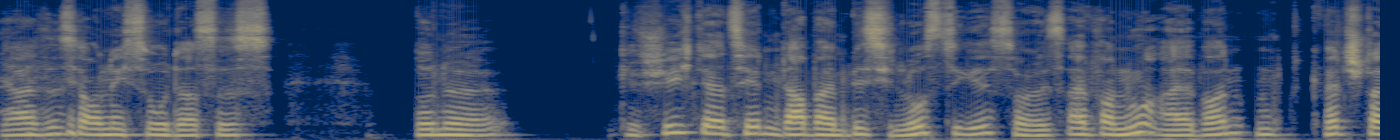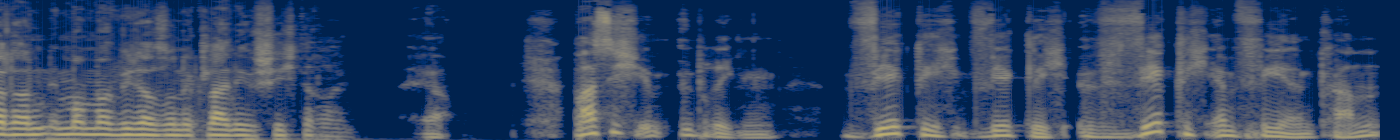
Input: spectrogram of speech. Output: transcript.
Ja, es ist ja auch nicht so, dass es so 'ne Geschichte erzählt und dabei 'n bisschen lustig ist, sondern ist einfach nur albern und quetscht da dann immer mal wieder so 'ne kleine Geschichte rein. Ja. Was ich im Übrigen wirklich, wirklich, wirklich empfehlen kann,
